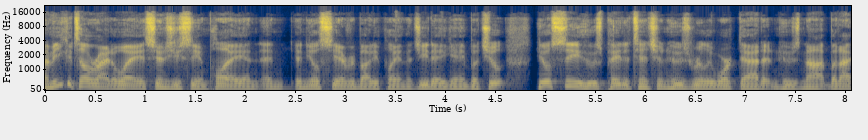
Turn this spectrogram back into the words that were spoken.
I mean, you can tell right away as soon as you see him play, and and and you'll see everybody play in the G Day game. But you'll you'll see who's paid attention, who's really worked at it, and who's not. But I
